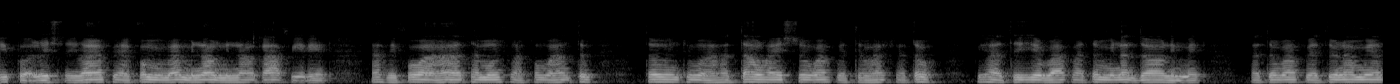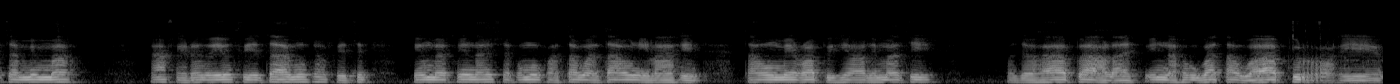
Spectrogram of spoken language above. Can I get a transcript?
iblis ila biakum wa minal minal kafirin. Afifu wa adamu wakum wa antum tumintu wa hatam wa isu wa betul wa bihatihi wa fatum minad dolimin. Fatuma fetuna miata mimma akhiru yu fita musafiti Yuma fina isakumu fata wa ta'un ilahin Ta'un min rabbihi alimati Wajohaba alaih innahu wa rahim.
